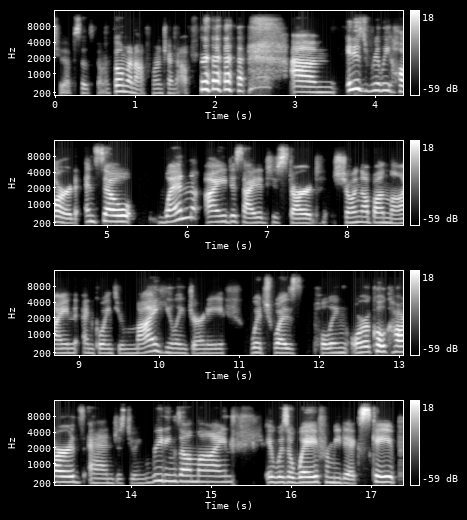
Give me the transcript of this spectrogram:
two episodes ago. My phone went off. I want to turn it off. um, it is really hard. And so when I decided to start showing up online and going through my healing journey, which was pulling oracle cards and just doing readings online, it was a way for me to escape.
